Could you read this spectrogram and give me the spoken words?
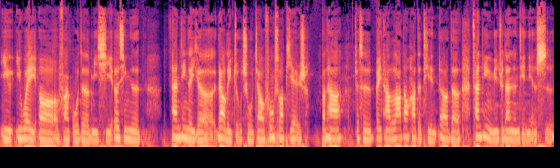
一一位呃法国的米奇二星的。餐厅的一个料理主厨叫 François Pierre，把他就是被他拉到他的甜呃的餐厅里面去担任甜点师。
